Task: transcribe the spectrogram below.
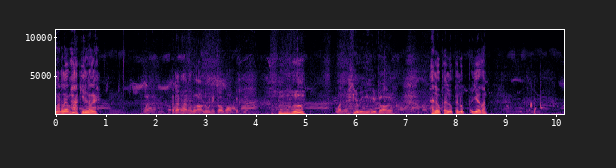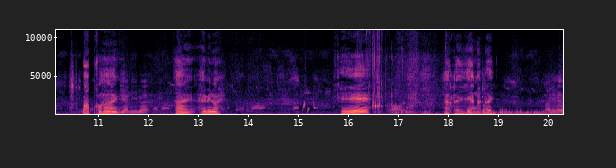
มันเริ่มหากินแล้วไงอ้วนแล้วแล้วถ้าถ้าถ้ามึงออกลูกในตัวผอมเปรี้ยวหืมๆอ้ วนเลยดูนี่ท้องเลยถ่ายรูปถ่ายรูปถ่ายรูปเยอะก่อนปรับเขาให้เยื่อนี่ด้วยใช่ให้พี่หน่อยโอเครอเลยพี่หนักเลยเยี่ยหนักเลยอันนี้เนี่ย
